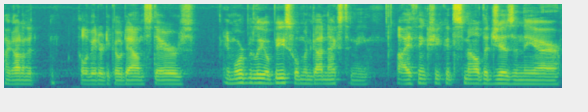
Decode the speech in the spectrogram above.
I got on the elevator to go downstairs. A morbidly obese woman got next to me. I think she could smell the jizz in the air.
